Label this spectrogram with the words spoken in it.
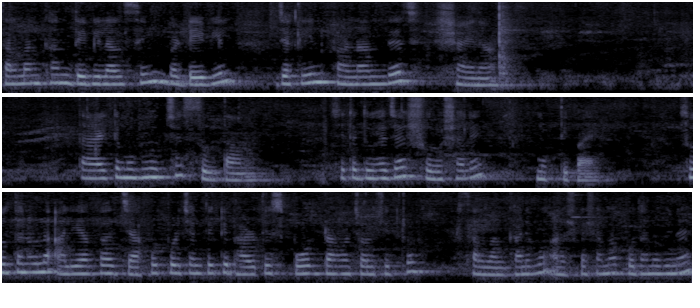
সালমান খান, দেবিলাল সিং বা ডেভিল জ্যাকলিন ফার্নান্দেজ সাইনা তার একটা মুভি হচ্ছে সুলতান। সেটা দু হাজার ষোলো সালে মুক্তি পায়। সুলতান হলো আলী আব্বাস জাফর পরিচালিত একটি ভারতীয় স্পোর্ট ড্রামা চলচ্চিত্র। সালমান খান এবং আনুষ্কা শর্মা প্রধান অভিনয়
